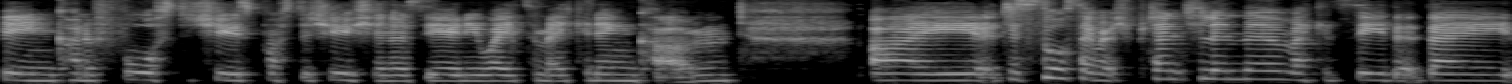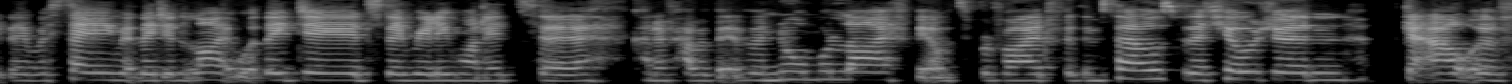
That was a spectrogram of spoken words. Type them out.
being kind of forced to choose prostitution as the only way to make an income. I just saw so much potential in them. I could see that they they were saying that they didn't like what they did. They really wanted to kind of have a bit of a normal life, be able to provide for themselves, for their children, get out of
